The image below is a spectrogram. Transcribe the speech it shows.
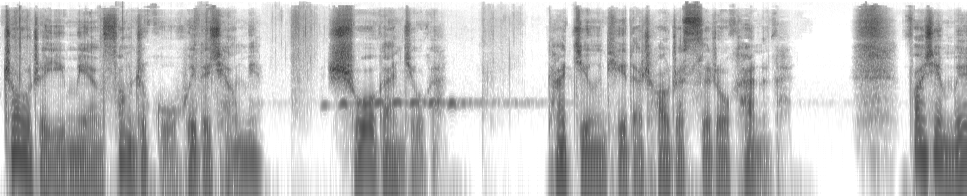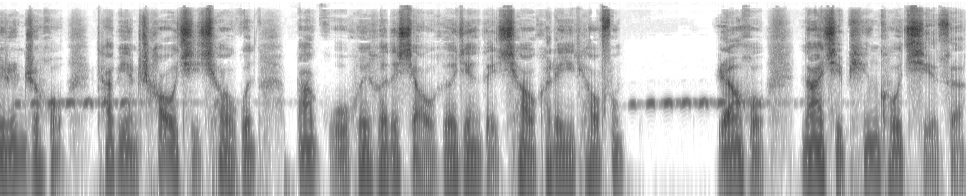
照着一面放着骨灰的墙面，说干就干。他警惕地朝着四周看了看，发现没人之后，他便抄起撬棍，把骨灰盒的小隔间给撬开了一条缝，然后拿起瓶口起子，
